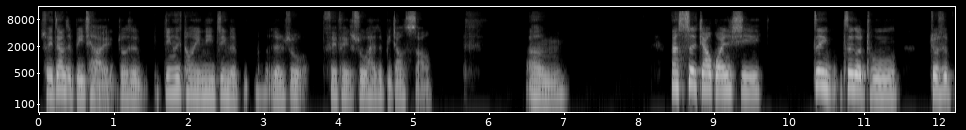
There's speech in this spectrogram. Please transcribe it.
所以这样子比起来，就是经历童年逆境的人数，狒狒数还是比较少。嗯，那社交关系，这这个图就是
